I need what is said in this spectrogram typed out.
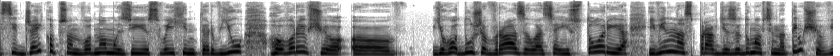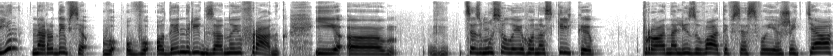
Сід Джейкобсон в одному зі своїх інтерв'ю говорив, що. його дуже вразила ця історія, і він насправді задумався над тим, що він народився в, один рік за Анною Франк, і е, це змусило його наскільки проаналізувати все своє життя,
